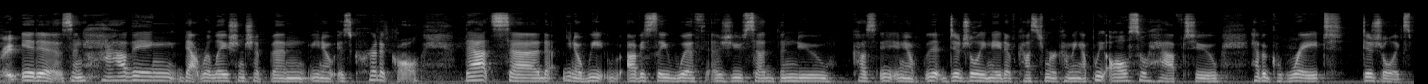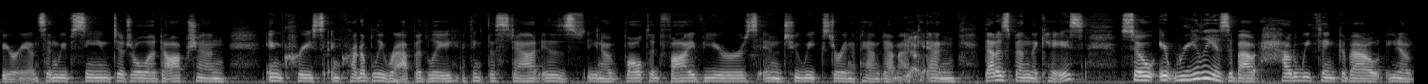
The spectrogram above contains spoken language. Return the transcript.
right? It is, and having that relationship and you know is critical. That said, you know we obviously with as you said the new you know digitally native customer coming up, we also have to have a great digital experience. And we've seen digital adoption increase incredibly rapidly. I think the stat is you know vaulted five years in two weeks during the pandemic. Yep. and that has been the case. So it really is about how do we think about you know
